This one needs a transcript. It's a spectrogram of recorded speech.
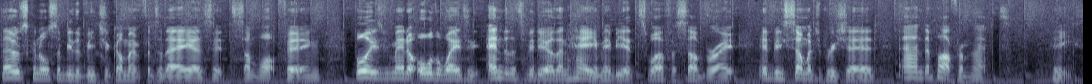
Those can also be the featured comment for today as it's somewhat fitting. Boys, if you made it all the way to the end of this video, then hey, maybe it's worth a sub, right? It'd be so much appreciated, and apart from that, peace.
